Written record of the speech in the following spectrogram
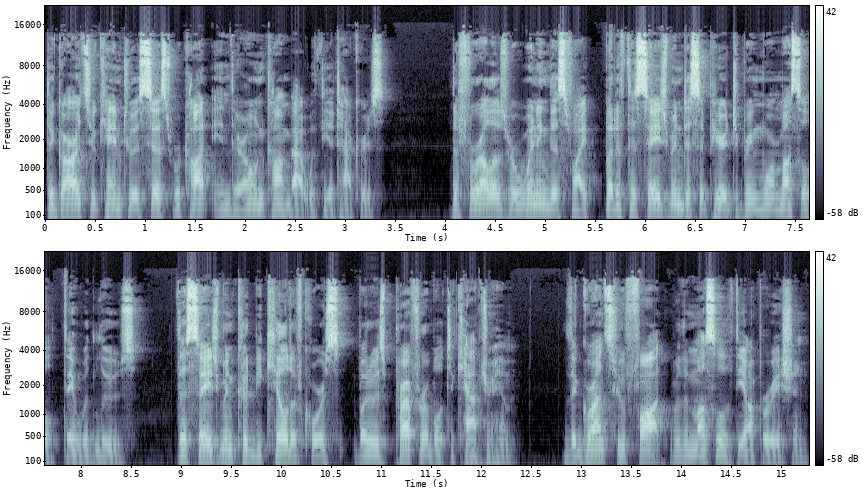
The guards who came to assist were caught in their own combat with the attackers. The Forellos were winning this fight, but if the Sageman disappeared to bring more muscle, they would lose. The Sageman could be killed, of course, but it was preferable to capture him. The grunts who fought were the muscle of the operation.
